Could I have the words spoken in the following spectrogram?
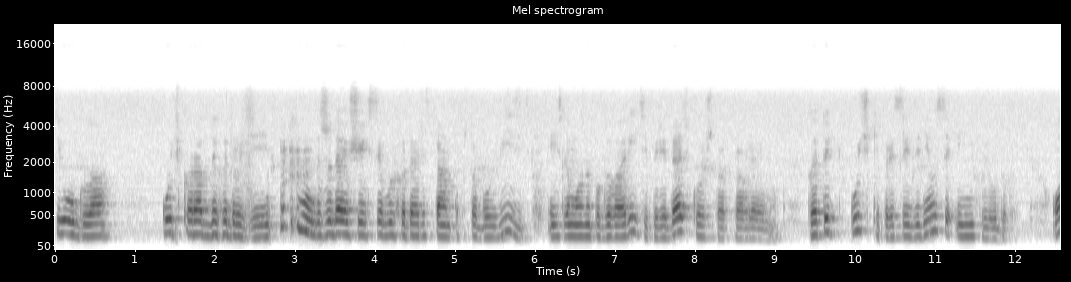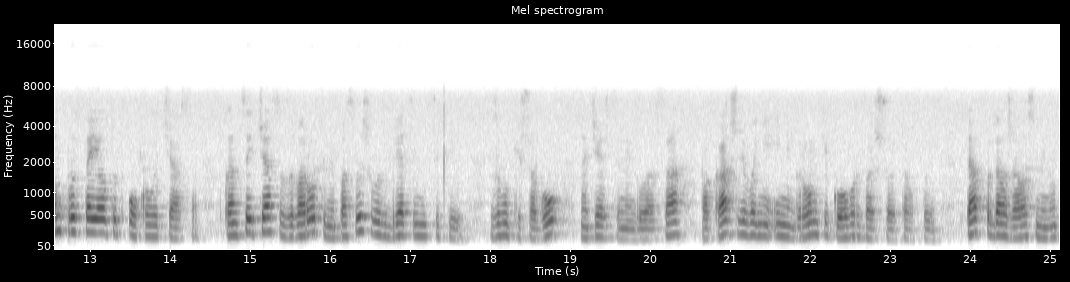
и угла. Кучка родных и друзей, дожидающихся выхода арестантов, чтобы увидеть, если можно поговорить и передать кое-что отправляемым. К этой кучке присоединился и Нефлюдов. Он простоял тут около часа. В конце часа за воротами послышалось бряцание цепей, звуки шагов, начальственные голоса, покашливание и негромкий говор большой толпы. Так продолжалось минут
